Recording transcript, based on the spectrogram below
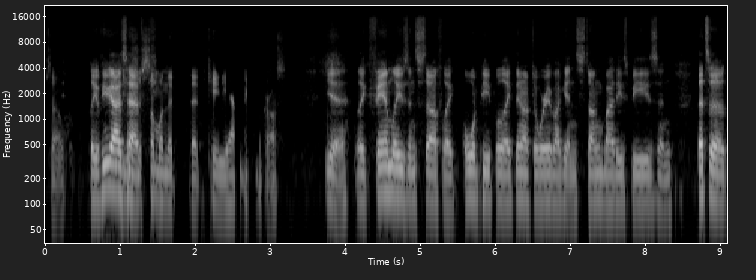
So like if you guys he's have someone that that Katie happened to come across. Yeah like families and stuff like old people like they don't have to worry about getting stung by these bees. And that's a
